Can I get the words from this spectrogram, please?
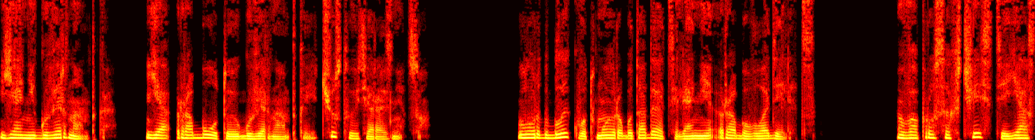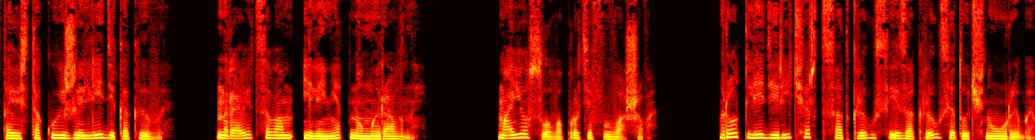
Я не гувернантка. Я работаю гувернанткой. Чувствуете разницу? Лорд Блэквуд — мой работодатель, а не рабовладелец. В вопросах чести я остаюсь такой же леди, как и вы. Нравится вам или нет, но мы равны. Мое слово против вашего». Рот леди Ричардс открылся и закрылся точно у рыбы,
